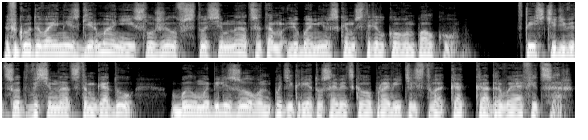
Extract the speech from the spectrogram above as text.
В годы войны с Германией служил в 117-м Любомирском стрелковом полку. В 1918 году был мобилизован по декрету советского правительства как кадровый офицер.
